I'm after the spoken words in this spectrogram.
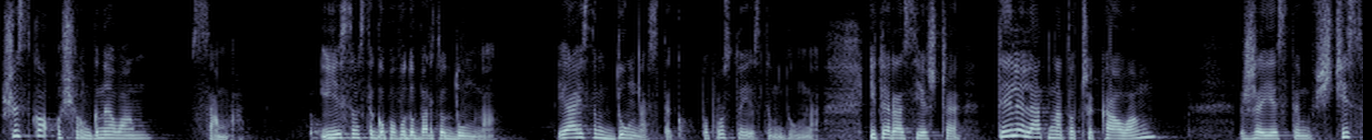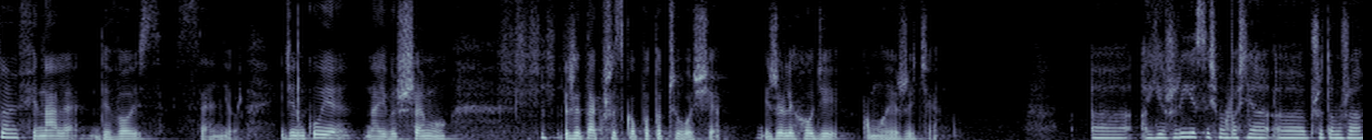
Wszystko osiągnęłam sama. I jestem z tego powodu bardzo dumna. Ja jestem dumna z tego, po prostu jestem dumna. I teraz jeszcze tyle lat na to czekałam, że jestem w ścisłym finale The Voice Senior. I dziękuję Najwyższemu, że tak wszystko potoczyło się, jeżeli chodzi o moje życie. E, A jeżeli jesteśmy właśnie e, przy tym, że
